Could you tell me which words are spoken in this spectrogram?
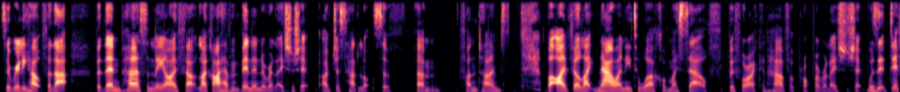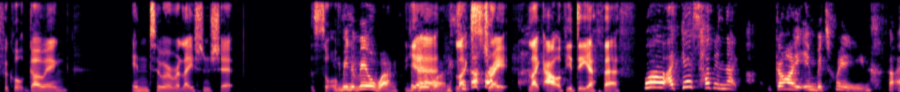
So it really helped for that. But then personally, I felt like I haven't been in a relationship. I've just had lots of, um, fun times. But I feel like now I need to work on myself before I can have a proper relationship. Was it difficult going into a relationship sort of You mean a real one? The yeah. Real one. like straight like out of your DFF. Well, I guess having that guy in between that I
